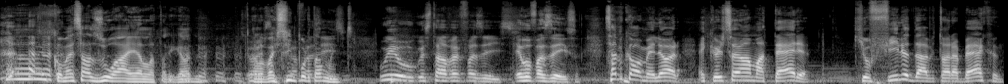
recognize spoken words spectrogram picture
Ai, começa a zoar ela, tá ligado? Ela vai se importar muito. isso. Will, o Gustavo vai fazer isso. Eu vou fazer isso. Sabe qual é o melhor? É que hoje saiu uma matéria que o filho da Victoria Beckham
